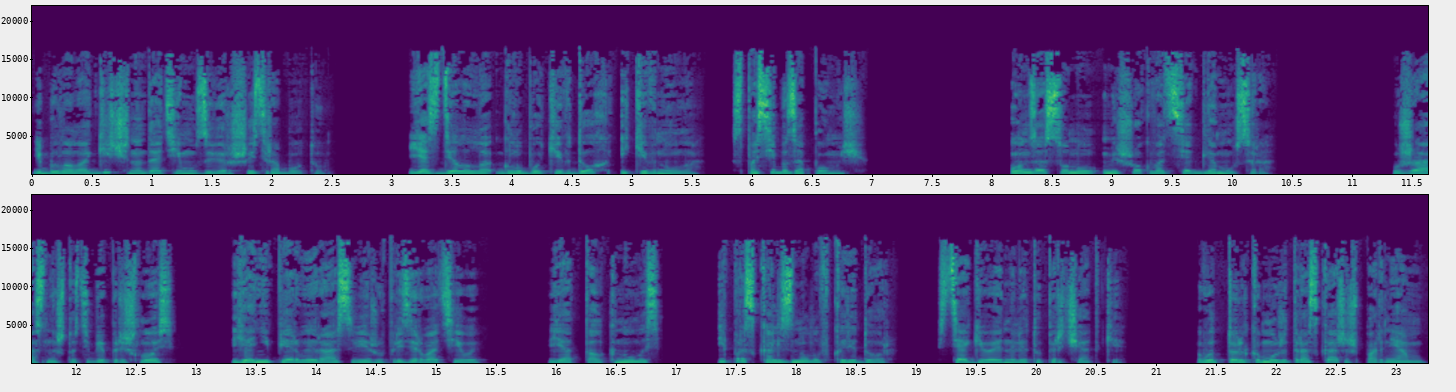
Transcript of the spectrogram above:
и было логично дать ему завершить работу. Я сделала глубокий вдох и кивнула. «Спасибо за помощь». Он засунул мешок в отсек для мусора. «Ужасно, что тебе пришлось. Я не первый раз вижу презервативы». Я оттолкнулась и проскользнула в коридор, стягивая на лету перчатки. «Вот только, может, расскажешь парням?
